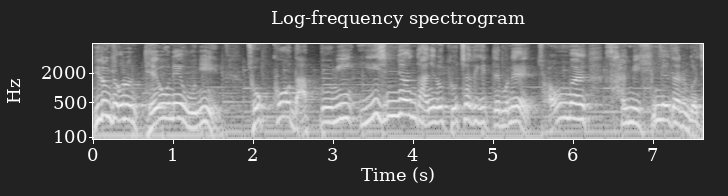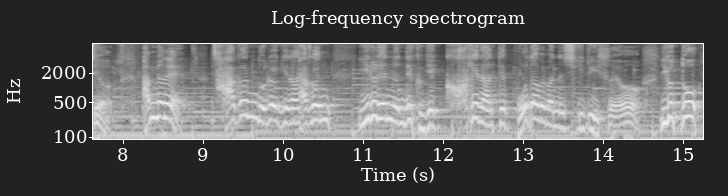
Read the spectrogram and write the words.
이런 경우는 대운의 운이 좋고 나쁨이 20년 단위로 교차되기 때문에 정말 삶이 힘들다는 거죠. 반면에 작은 노력이나 작은 일을 했는데 그게 크게 나한테 보답을 받는 시기도 있어요. 이것도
